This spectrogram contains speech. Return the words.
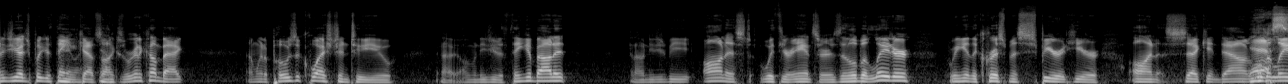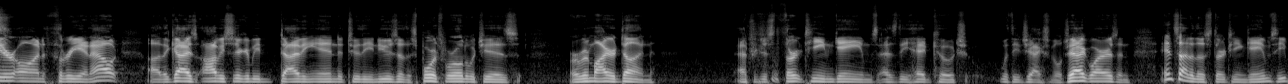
need you guys to put your thinking Anyway, caps on yeah. because we're going to come back. I'm going to pose a question to you. Uh, I'm going to need you to think about it, and I need you to be honest with your answers. And a little bit later, we're going get the Christmas spirit here on second down. A little bit later on three and out. Uh, the guys obviously are going to be diving into the news of the sports world, which is Urban Meyer done after just 13 games as the head coach with the Jacksonville Jaguars. And inside of those 13 games, he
